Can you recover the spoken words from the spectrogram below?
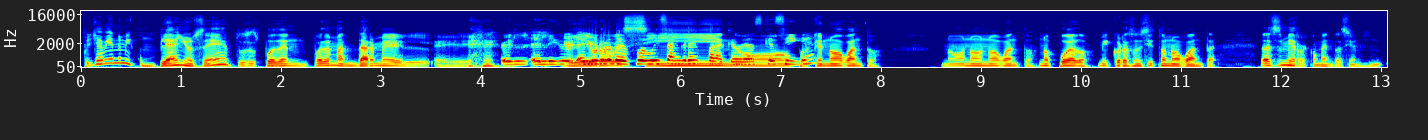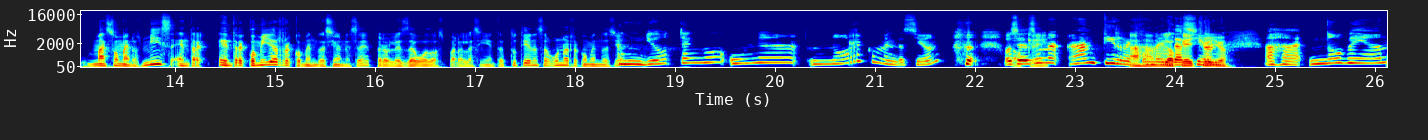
pues ya viene mi cumpleaños, ¿eh? Entonces pueden, pueden mandarme el, eh, el, libro, de fuego y sangre para que veas que sigue. Porque no aguanto. No, no, no aguanto. No puedo. Mi corazoncito no aguanta. Esa es mi recomendación, más o menos. Mis, entre, entre comillas, recomendaciones, ¿eh? pero les debo dos para la siguiente. ¿Tú tienes alguna recomendación? Mm, yo tengo una no recomendación, o sea, es una anti-recomendación. Ajá, lo que he hecho yo. Ajá, no vean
